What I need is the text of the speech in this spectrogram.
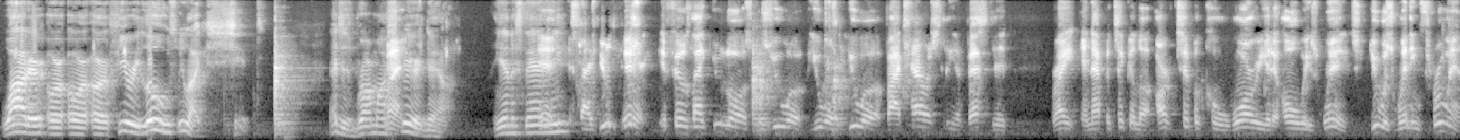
Wilder or, or, or Fury lose, we like, shit, that just brought my right. spirit down. You understand yeah, me? It's like you, yeah, it feels like you lost because you were you were you were vicariously invested, right, in that particular archetypical warrior that always wins. You was winning through him.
